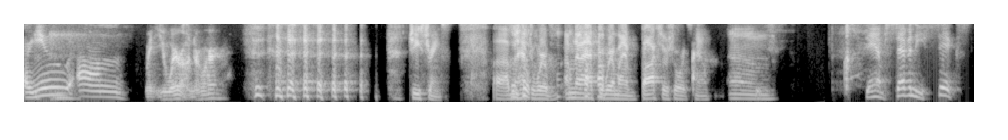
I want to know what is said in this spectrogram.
Are you um Wait, you wear underwear? G strings. Uh, I'm gonna have to wear. I'm gonna have to wear my boxer shorts now. Um, damn, 76.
